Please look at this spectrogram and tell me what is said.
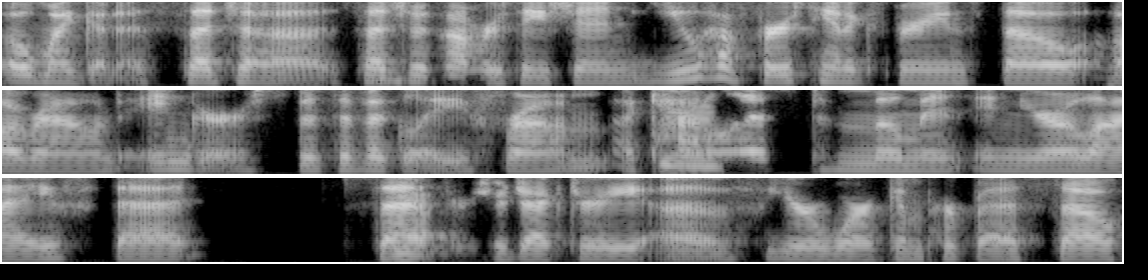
oh my goodness such a such mm-hmm. a conversation you have firsthand experience though around anger specifically from a catalyst yeah. moment in your life that set yeah. the trajectory of your work and purpose so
